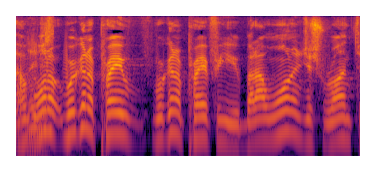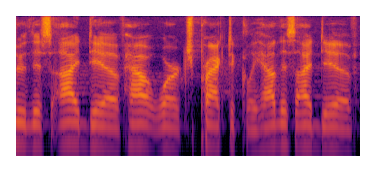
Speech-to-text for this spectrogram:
I want to. We're gonna pray. We're gonna pray for you, but I want to just run through this idea of how it works practically. How this idea of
